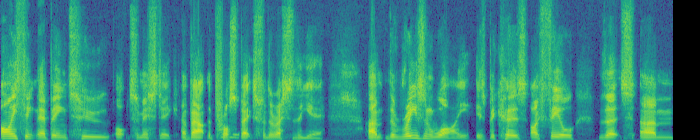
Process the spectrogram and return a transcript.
I think they're being too optimistic about the prospects for the rest of the year. Um, the reason why is because I feel that um,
